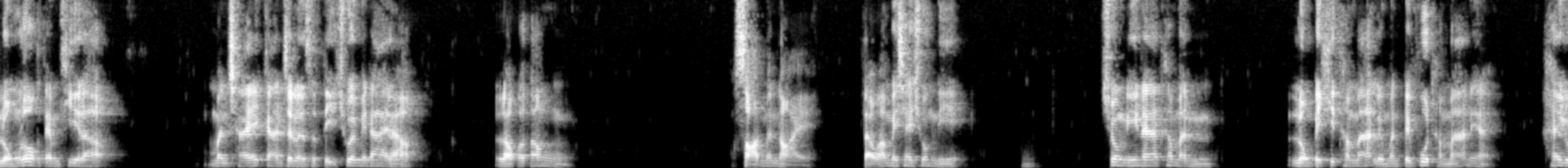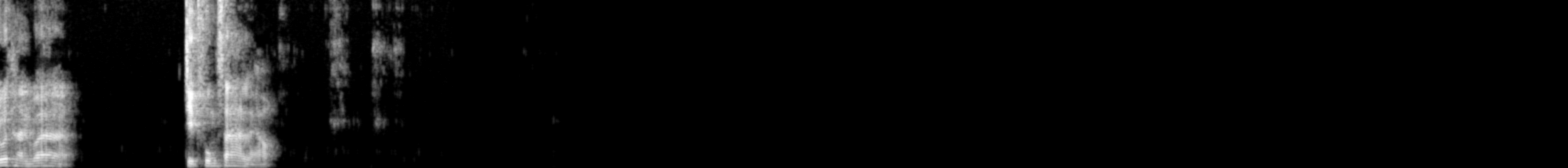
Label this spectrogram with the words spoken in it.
หลงโลกเต็มที่แล้ว มันใช้การเจริญสติช่วยไม่ได้แล้ว เราก็ต้องสอนมันหน่อย แต่ว่าไม่ใช่ช่วงนี้ ช่วงนี้นะ ถ้ามันหลงไปคิดธรรมะหรือมันไปพูดธรรมะเนี่ย ให้รู้ทันว่าจิตฟุ้งซ่านแล้ว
